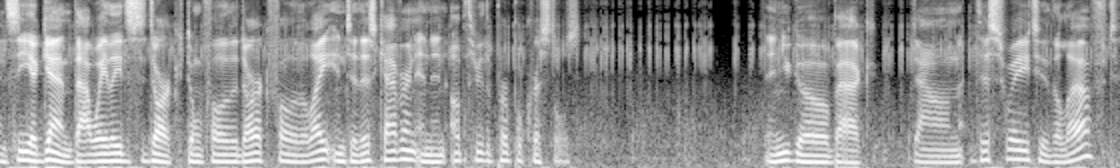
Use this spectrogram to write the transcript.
And see, again, that way leads to dark. Don't follow the dark, follow the light into this cavern and then up through the purple crystals. Then you go back down this way to the left.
